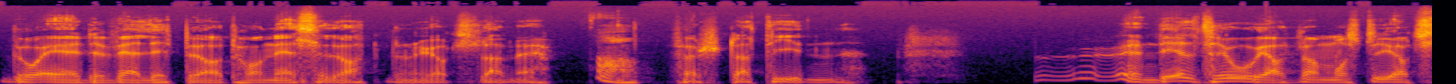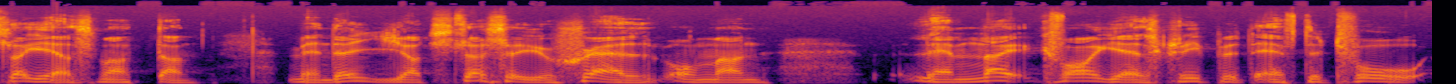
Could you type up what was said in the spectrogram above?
då är det väldigt bra att ha nässelvatten och gödsla med ja. första tiden. En del tror ju att man måste gödsla gräsmattan, men den gödslar sig ju själv om man lämna kvar gräsklippet efter två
